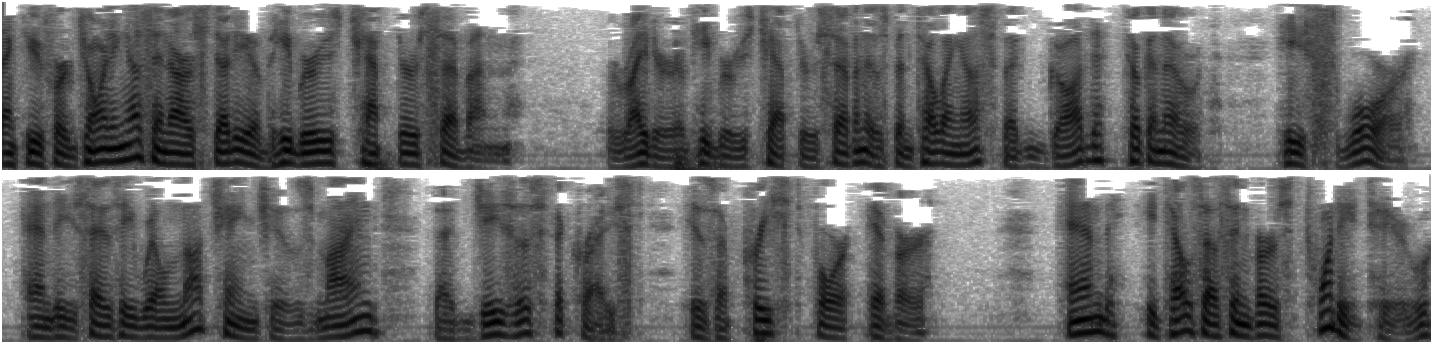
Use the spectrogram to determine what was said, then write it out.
Thank you for joining us in our study of Hebrews chapter 7. The writer of Hebrews chapter 7 has been telling us that God took an oath. He swore, and he says he will not change his mind that Jesus the Christ is a priest forever. And he tells us in verse 22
